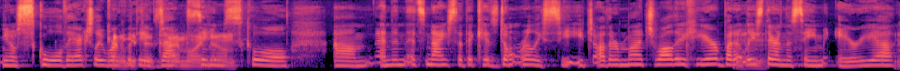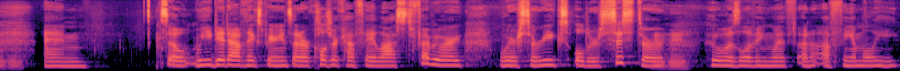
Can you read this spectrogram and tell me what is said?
you know school. They actually work Kinda with the exact same down. school. Um, and then it's nice that the kids don't really see each other much while they're here, but at Mm-hmm. least they're in the same area. And so we did have the experience at our culture cafe last February where Sariq's older sister, Mm-hmm. who was living with an, a family,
